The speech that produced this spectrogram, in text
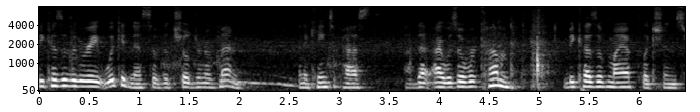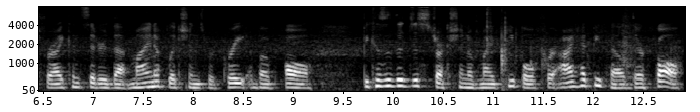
because of the great wickedness of the children of men. And it came to pass that I was overcome because of my afflictions, for I considered that mine afflictions were great above all, because of the destruction of my people, for I had beheld their fall.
